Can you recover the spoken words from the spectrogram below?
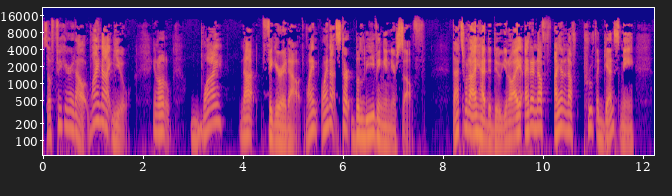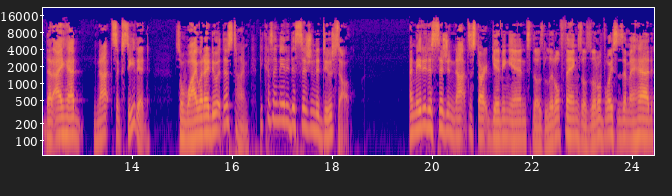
So figure it out. Why not you? You know, why not figure it out? Why why not start believing in yourself? That's what I had to do. You know, I, I had enough I had enough proof against me that I had not succeeded. So why would I do it this time? Because I made a decision to do so. I made a decision not to start giving in to those little things, those little voices in my head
